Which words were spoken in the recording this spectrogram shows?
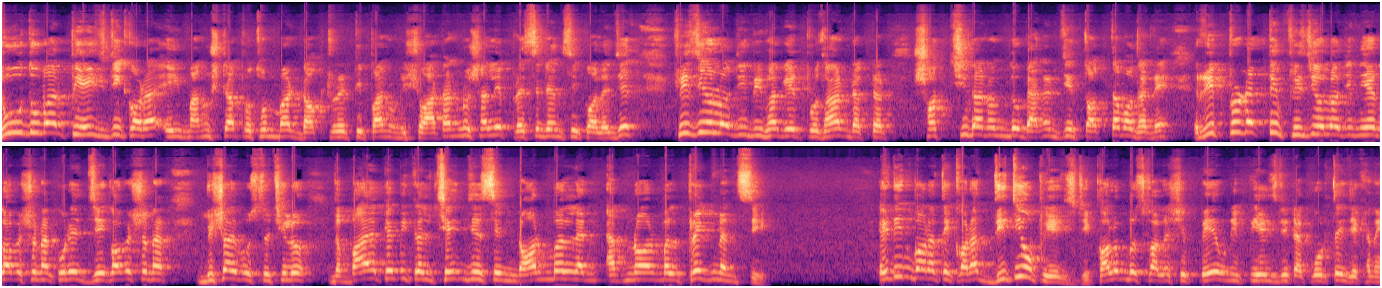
দু দুবার পিএইচডি করা এই মানুষটা প্রথমবার ডক্টরেটটি পান উনিশশো আটান্ন সালে প্রেসিডেন্সি কলেজের ফিজিওলজি বিভাগের প্রধান ডক্টর সচ্চিদানন্দ ব্যানার্জির তত্ত্বাবধানে রিপ্রোডাক্টিভ ফিজিওলজি নিয়ে গবেষণা করে যে গবেষণার বিষয়বস্তু ছিল the biochemical changes in normal and abnormal pregnancy এডিনবরাতে করা দ্বিতীয় পিএইচডি কলম্বো স্কলারশিপ পেয়ে উনি পিএইচডিটা করতে যেখানে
